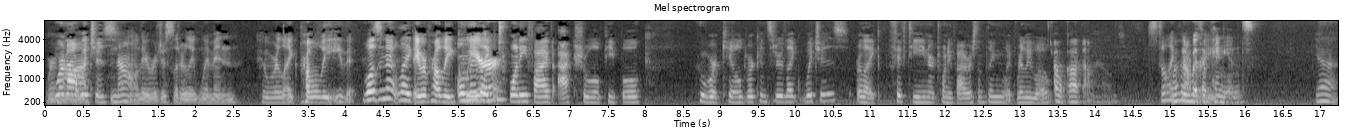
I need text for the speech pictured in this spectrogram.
were were not witches. No, they were just literally women who were like probably either wasn't it like they were probably only like 25 actual people who were killed were considered like witches or like 15 or 25 or something like really low Oh god, no. Still like Women not with right. opinions. Yeah.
